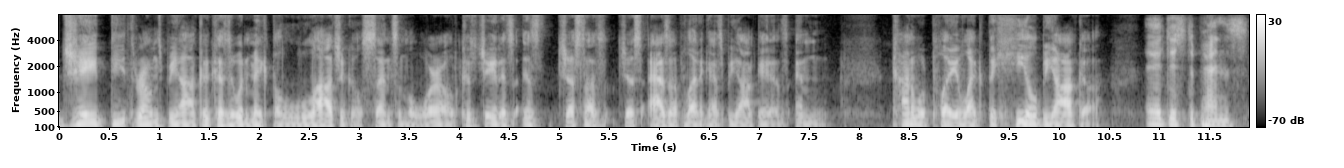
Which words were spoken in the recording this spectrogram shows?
Jade dethrones Bianca? Because it would make the logical sense in the world. Because Jade is, is just as just as athletic as Bianca is, and kind of would play like the heel Bianca. It just depends.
